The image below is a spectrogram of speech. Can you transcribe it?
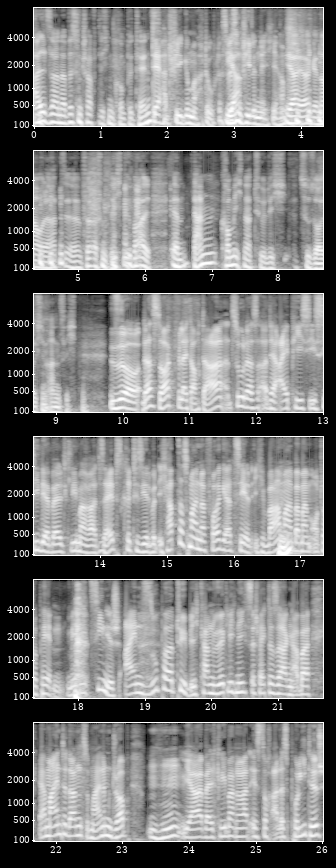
all seiner wissenschaftlichen Kompetenz. Der hat viel gemacht, du. Das wissen ja. viele nicht. Ja, ja, ja genau. Der hat äh, veröffentlicht überall. Ähm, dann komme ich natürlich zu solchen Ansichten. So, das sorgt vielleicht auch dazu, dass der IPCC, der Weltklimarat, selbst kritisiert wird. Ich habe das mal in der Folge erzählt. Ich war mhm. mal bei meinem Orthopäden. Medizinisch ein super Typ. Ich kann wirklich nichts Schlechtes sagen. Aber er meinte dann zu meinem Job, mh, ja, Weltklimarat ist doch alles politisch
